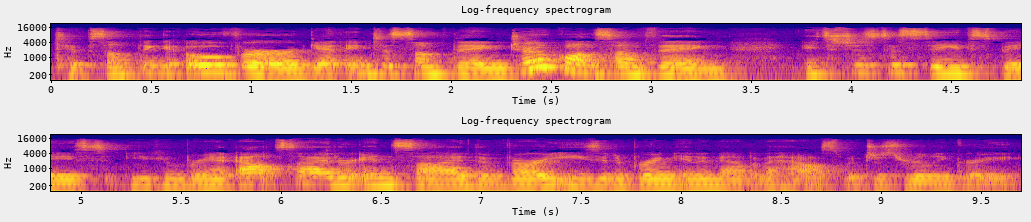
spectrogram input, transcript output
tip something over, get into something, choke on something. It's just a safe space. You can bring it outside or inside. They're very easy to bring in and out of the house, which is really great.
